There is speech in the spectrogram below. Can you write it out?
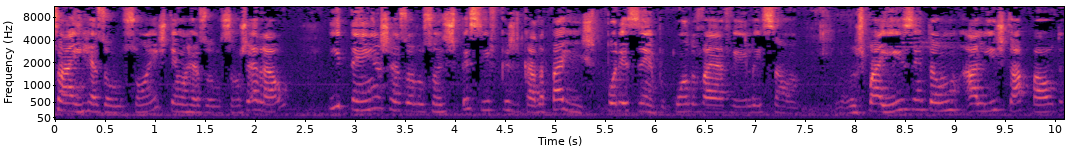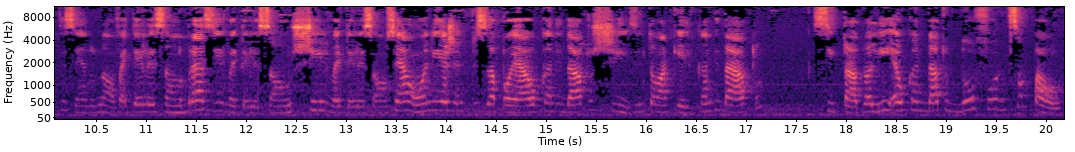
Saem resoluções, tem uma resolução geral e tem as resoluções específicas de cada país. Por exemplo, quando vai haver eleição nos países, então ali está a pauta dizendo, não, vai ter eleição no Brasil, vai ter eleição no Chile, vai ter eleição não sei aonde, e a gente precisa apoiar o candidato X. Então aquele candidato citado ali é o candidato do Foro de São Paulo.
